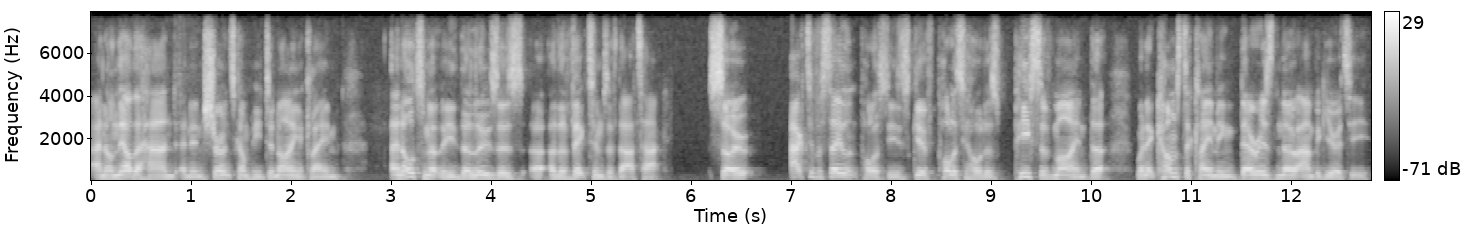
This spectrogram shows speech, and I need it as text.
and on the other hand, an insurance company denying a claim. And ultimately, the losers are the victims of that attack. So active assailant policies give policyholders peace of mind that when it comes to claiming, there is no ambiguity.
